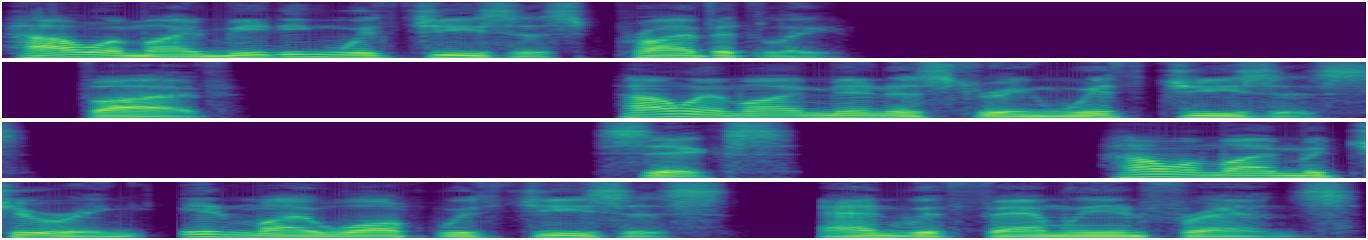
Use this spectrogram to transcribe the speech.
How am I meeting with Jesus privately? 5. How am I ministering with Jesus? 6. How am I maturing in my walk with Jesus and with family and friends?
